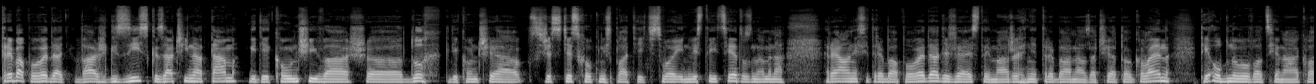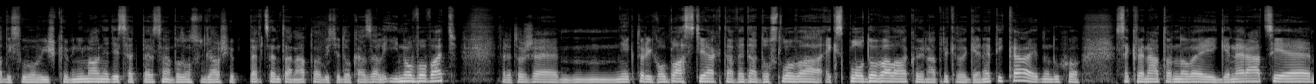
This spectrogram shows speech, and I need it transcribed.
treba povedať, váš zisk začína tam, kde končí váš e, dlh, kde končia, že ste schopní splatiť svoje investície. To znamená, reálne si treba povedať, že aj z tej máže hneď treba na začiatok len tie obnovovacie náklady sú vo výške minimálne 10% a potom sú ďalšie percentá na to, aby ste dokázali inovovať, pretože v niektorých oblastiach tá veda doslova explodovala, ako je napríklad genetika. Jednoducho sekvenátor novej generácie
